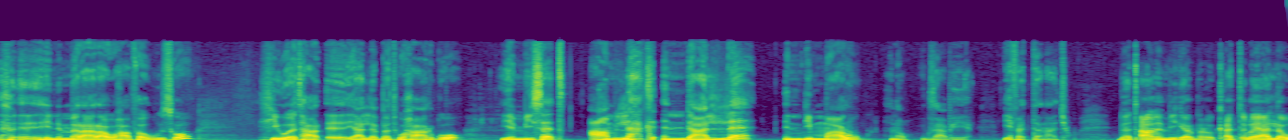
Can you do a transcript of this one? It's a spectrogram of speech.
ይህንም መራራ ውሃ ፈውሶ ህይወት ያለበት ውሃ አድርጎ የሚሰጥ አምላክ እንዳለ እንዲማሩ ነው እግዚአብሔር የፈተናቸው በጣም የሚገርም ነው። ቀጥሎ ያለው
